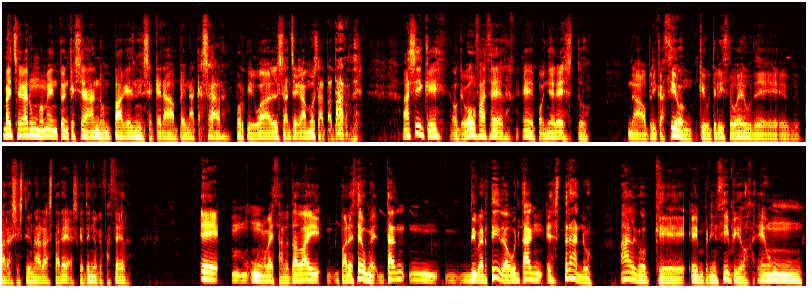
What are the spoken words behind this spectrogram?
vai chegar un momento en que xa non pagues nin sequera a pena casar, porque igual xa chegamos ata tarde. Así que o que vou facer é poñer isto na aplicación que utilizo eu de, para xestionar as tareas que teño que facer E unha vez anotado aí, pareceume tan mm, divertido ou tan estrano algo que en principio é un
